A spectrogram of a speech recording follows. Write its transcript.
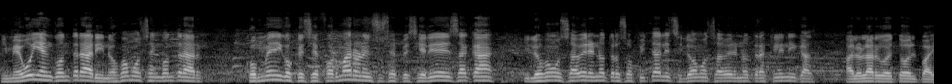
Y me voy a encontrar y nos vamos a encontrar con médicos que se formaron en sus especialidades acá y los vamos a ver en otros hospitales y los vamos a ver en otras clínicas a lo largo de todo el país.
